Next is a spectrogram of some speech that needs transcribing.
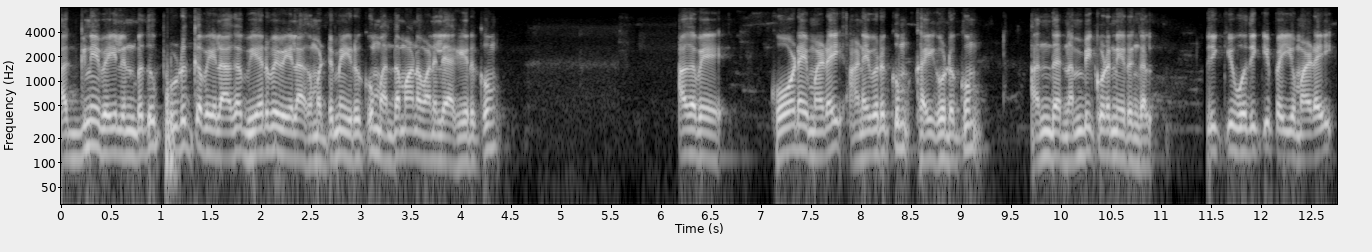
அக்னி வெயில் என்பது புழுக்க வெயிலாக வியர்வை வெயிலாக மட்டுமே இருக்கும் மந்தமான வானிலையாக இருக்கும். ஆகவே கோடை மழை அனைவருக்கும் கை கொடுக்கும். அந்த நம்பிக்கையுடன் இருங்கள். ஒதுக்கி ஒதுக்கி பெய்யும் மழை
